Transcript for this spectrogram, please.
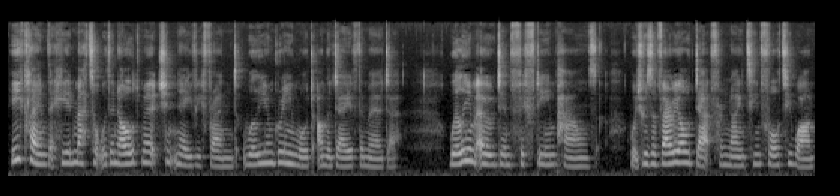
He claimed that he had met up with an old merchant navy friend, William Greenwood, on the day of the murder. William owed him £15, which was a very old debt from 1941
